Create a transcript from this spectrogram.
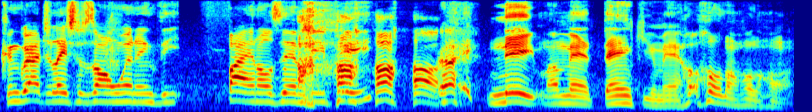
Congratulations on winning the Finals MVP. right? Nate, my man, thank you, man. Hold on, hold on, hold on.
